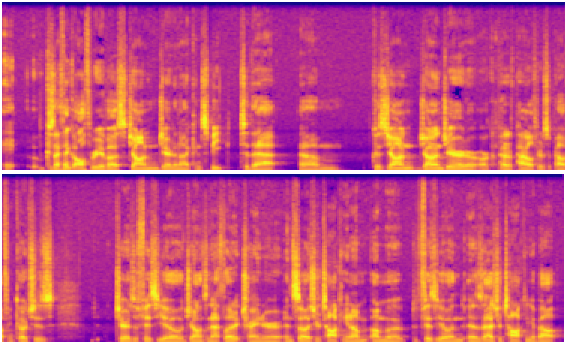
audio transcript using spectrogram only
because I think all three of us, John, Jared, and I, can speak to that. Because um, John, John, and Jared are, are competitive powerlifters or powerlifting coaches Jared's a physio, John's an athletic trainer, and so as you're talking, and I'm I'm a physio, and as as you're talking about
